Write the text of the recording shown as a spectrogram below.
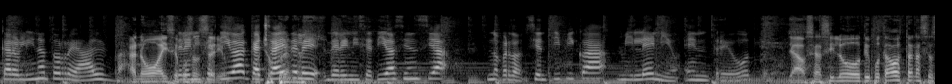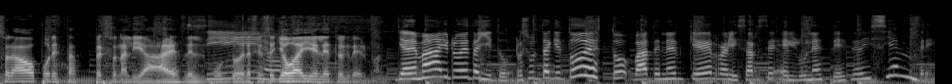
Carolina Torrealba. Ah, no, ahí se de la puso en serio. iniciativa, ¿cachai? De la, de la iniciativa Ciencia, no, perdón, Científica Milenio, entre otros. Ya, o sea, si los diputados están asesorados por estas personalidades del Sí, mundo de la ciencia, no. yo ahí le entro a creer más. Y además hay otro detallito. Resulta que todo esto va a tener que realizarse el lunes 10 de diciembre.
